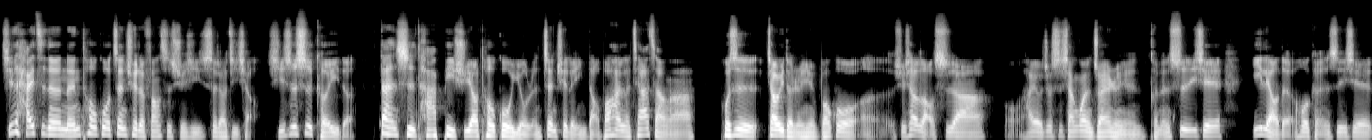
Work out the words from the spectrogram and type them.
其实孩子呢能透过正确的方式学习社交技巧，其实是可以的。但是他必须要透过有人正确的引导，包含了家长啊，或是教育的人员，包括呃学校的老师啊，哦，还有就是相关的专业人员，可能是一些医疗的，或可能是一些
